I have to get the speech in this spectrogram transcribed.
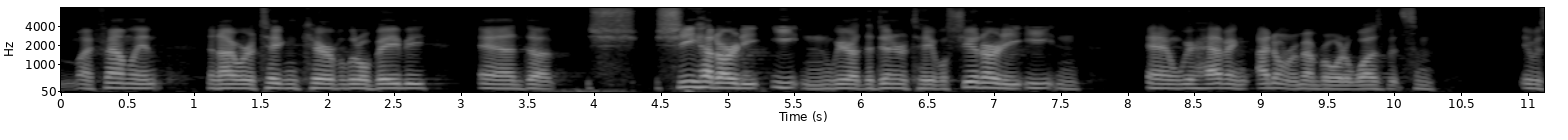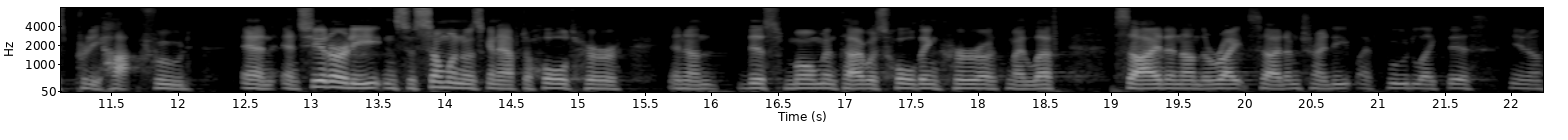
my family and, and I were taking care of a little baby, and uh, sh- she had already eaten. We were at the dinner table. She had already eaten and we are having i don't remember what it was but some it was pretty hot food and and she had already eaten so someone was going to have to hold her and on this moment i was holding her with my left side and on the right side i'm trying to eat my food like this you know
